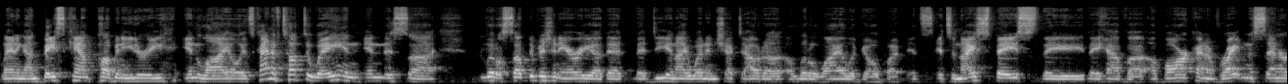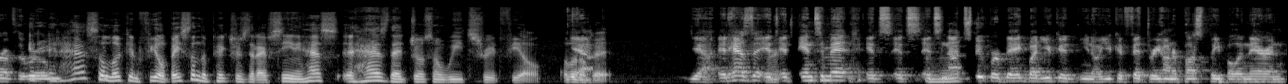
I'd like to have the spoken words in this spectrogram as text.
landing on Base Camp Pub and Eatery in Lisle. It's kind of tucked away in in this. Uh, little subdivision area that that D and I went and checked out a, a little while ago. But it's it's a nice space. They they have a, a bar kind of right in the center of the room. it has a look and feel based on the pictures that I've seen. It has it has that on Weed Street feel a little Yeah. bit. Yeah, it has the, it's, Right. it's intimate. It's it's it's Mhm. not super big, but you could you know you could fit 300 plus people in there, and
